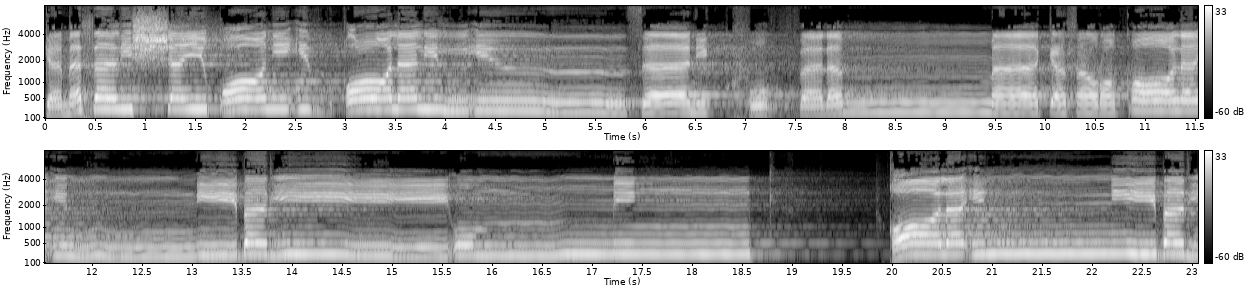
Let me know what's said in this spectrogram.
كمثل الشيطان إذ قال للانسان اكفر فلما كفر قال اني بريء منك قال اني بريء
